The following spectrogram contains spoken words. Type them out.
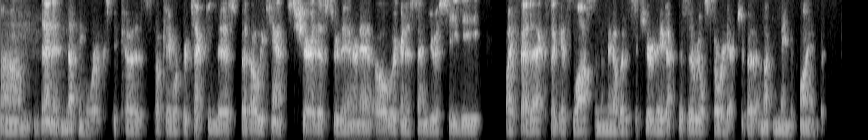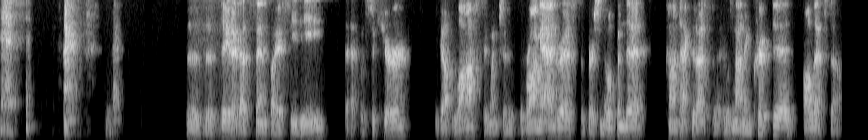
um, then it, nothing works because okay we're protecting this but oh we can't share this through the internet. Oh we're going to send you a cd by fedex that gets lost in the mail but it's secure data. This is a real story actually but i'm not going to name the client but the, the data got sent by a cd that was secure got lost it went to the wrong address the person opened it contacted us it was not encrypted all that stuff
